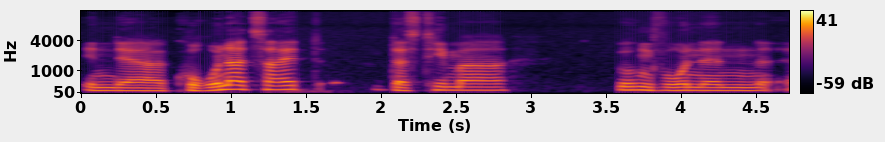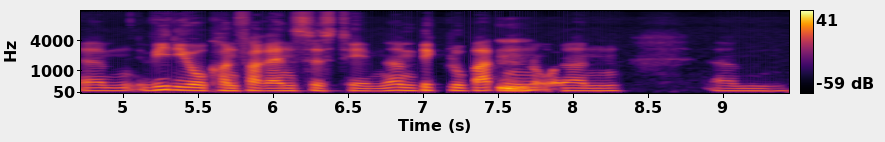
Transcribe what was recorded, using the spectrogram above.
in der Corona-Zeit das Thema irgendwo ein ähm, Videokonferenzsystem, ne? ein Big Blue Button mhm. oder ein ähm,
